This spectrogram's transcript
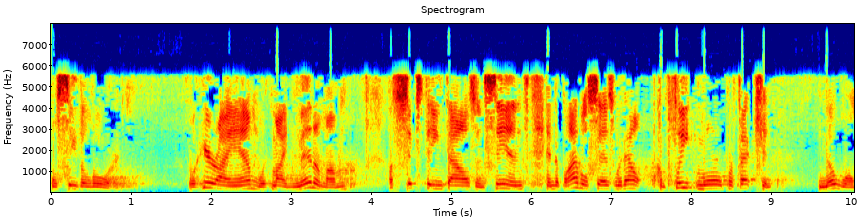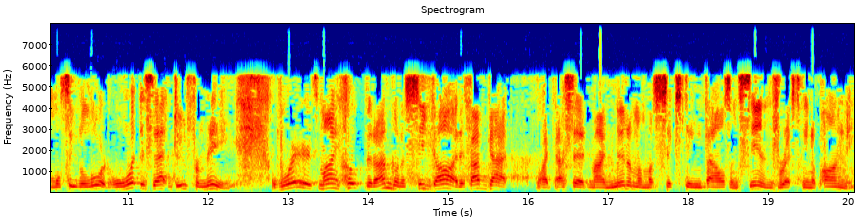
will see the Lord. Well, here I am with my minimum of 16,000 sins, and the Bible says without complete moral perfection, no one will see the Lord. what does that do for me? Where is my hope that I'm going to see God if I've got, like I said, my minimum of 16,000 sins resting upon me?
